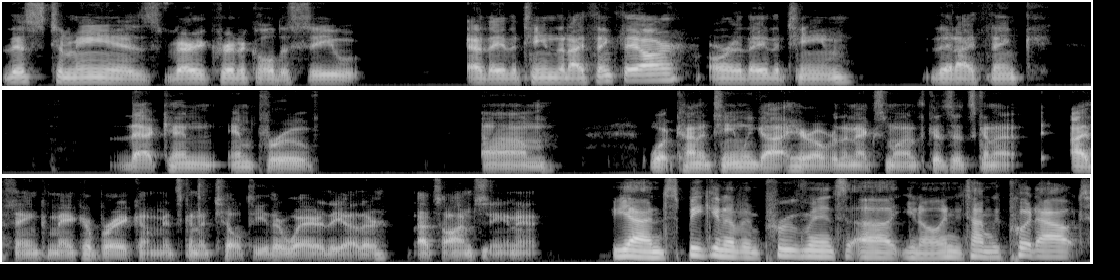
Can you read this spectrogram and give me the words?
this to me is very critical to see are they the team that I think they are, or are they the team that I think that can improve? Um, what kind of team we got here over the next month because it's gonna, I think, make or break them. It's gonna tilt either way or the other. That's how I'm seeing it. Yeah, and speaking of improvements, uh, you know, anytime we put out,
